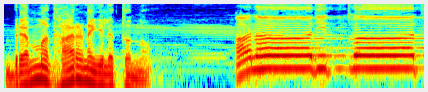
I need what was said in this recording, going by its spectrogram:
ബ്രഹ്മധാരണയിലെത്തുന്നു अनादित्वात्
